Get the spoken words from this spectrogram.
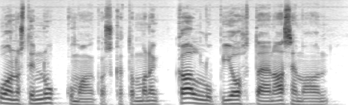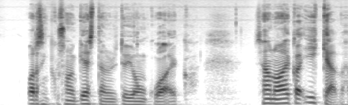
huonosti nukkumaan, koska tuommoinen Kallup-johtajan asema on, varsinkin kun se on kestänyt nyt jo jonkun aikaa, sehän on aika ikävä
